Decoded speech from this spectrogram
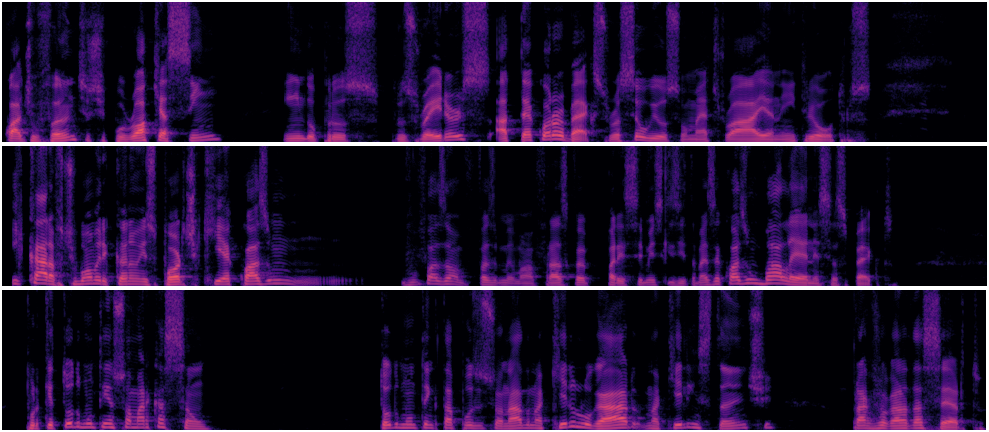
coadjuvantes, tipo Rock Assim, indo para os Raiders, até quarterbacks, Russell Wilson, Matt Ryan, entre outros. E, cara, futebol americano é um esporte que é quase um. Vou fazer uma, fazer uma frase que vai parecer meio esquisita, mas é quase um balé nesse aspecto. Porque todo mundo tem a sua marcação todo mundo tem que estar posicionado naquele lugar, naquele instante, para a jogada dar certo.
